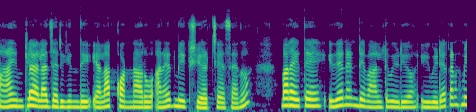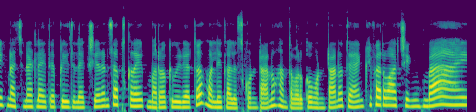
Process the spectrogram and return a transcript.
మా ఇంట్లో ఎలా జరిగింది ఎలా కొన్నారు అనేది మీకు షేర్ చేశాను. మరైతే ఇదేనండి వాళ్ళ వీడియో. ఈ వీడియో కనుక మీకు నచ్చినట్లయితే please like share and subscribe. మరొక వీడియోతో మళ్ళీ కలుసుకుంటాను. అంతవరకు ఉంటాను. Thank you for watching. Bye.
